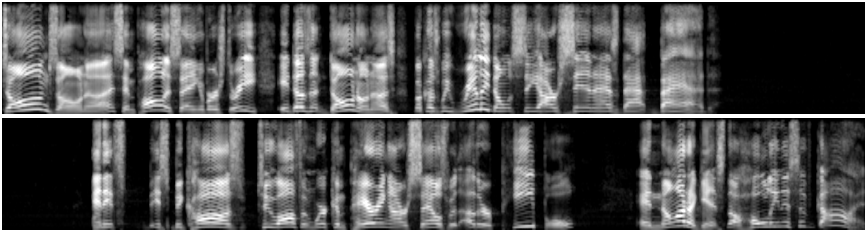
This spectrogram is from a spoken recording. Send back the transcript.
dawns on us, and Paul is saying in verse 3, it doesn't dawn on us because we really don't see our sin as that bad. And it's, it's because too often we're comparing ourselves with other people and not against the holiness of God.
